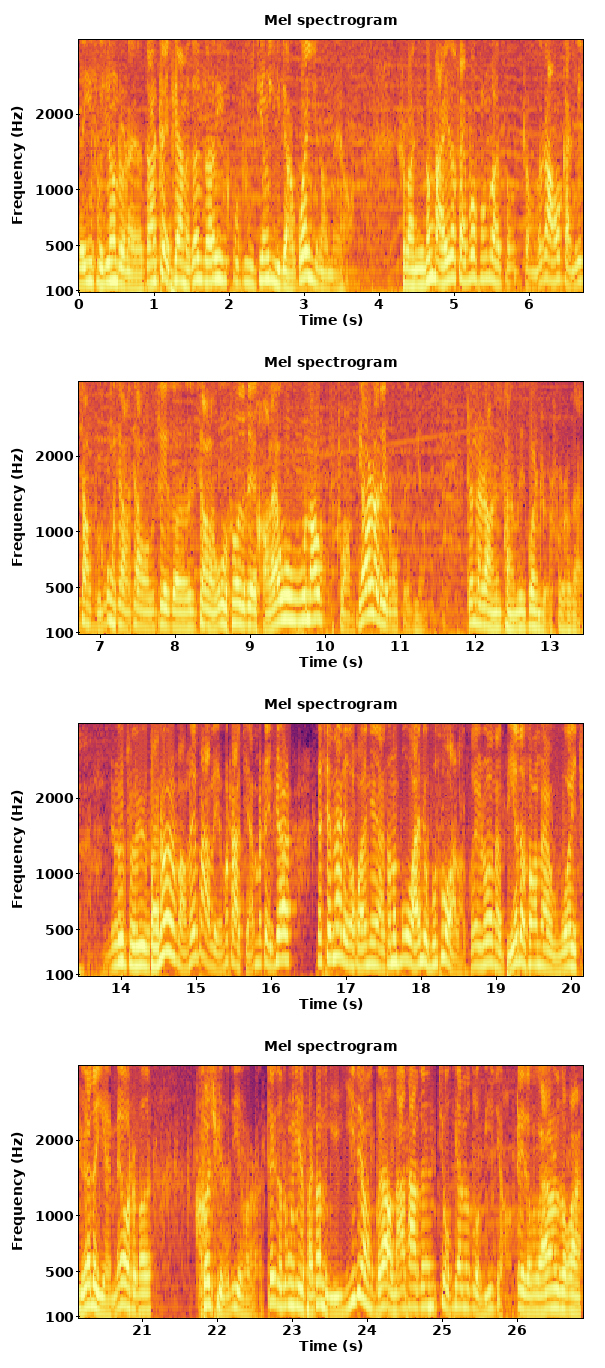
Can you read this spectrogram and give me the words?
文艺复兴之类的，但是这片子跟文艺复兴一点关系都没有，是吧？你能把一个赛博朋克整整的让我感觉像子贡像像我这个像老顾说的这好莱坞无脑爽片的这种水平，真的让人叹为观止。说实在的，就是反正网飞爸爸也不差钱嘛，这片在现在这个环境下，它能播完就不错了。所以说呢，别的方面我也觉得也没有什么可取的地方了。这个东西，反正你一定不要拿它跟旧片子做比较，这个玩意儿的话。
